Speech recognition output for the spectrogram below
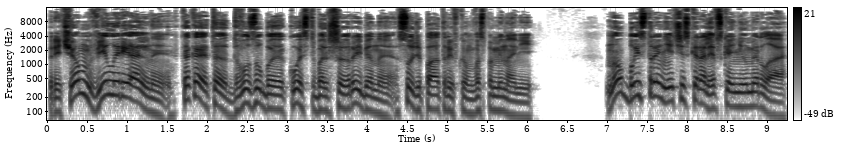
Причем вилы реальные, какая-то двузубая кость большой рыбины, судя по отрывкам воспоминаний. Но быстро нечисть королевская не умерла.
